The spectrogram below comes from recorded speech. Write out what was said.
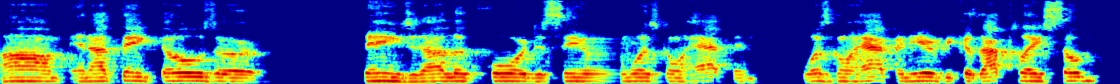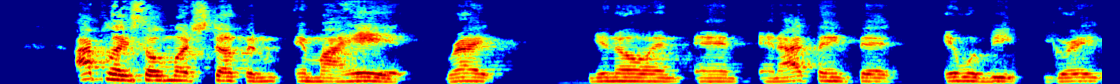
Um, and I think those are things that I look forward to seeing what's going to happen, what's going to happen here because I play so, I play so much stuff in, in my head, right? You know, and, and, and I think that it would be great.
